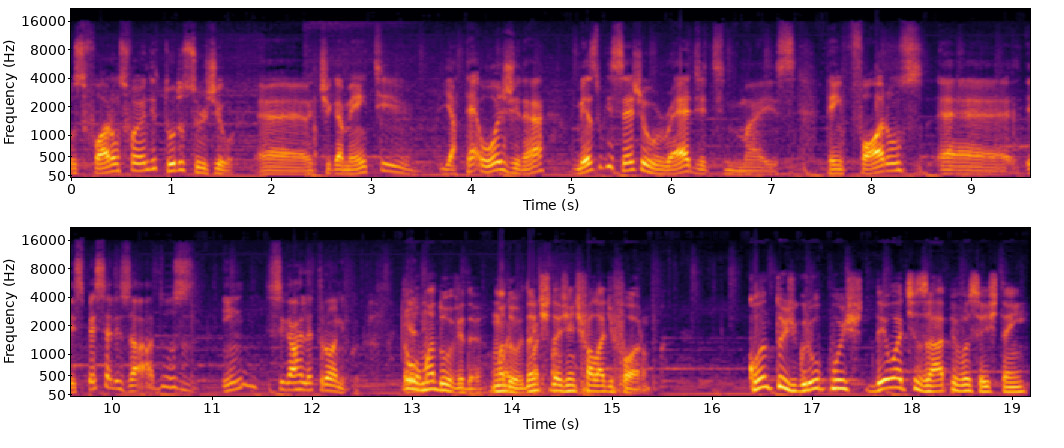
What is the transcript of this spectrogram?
Os fóruns foi onde tudo surgiu. É, antigamente e até hoje, né? mesmo que seja o Reddit, mas tem fóruns é, especializados em cigarro eletrônico. Oh, uma dúvida, uma Pode- dúvida, pode antes falar. da gente falar de fórum. Quantos grupos de WhatsApp vocês têm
